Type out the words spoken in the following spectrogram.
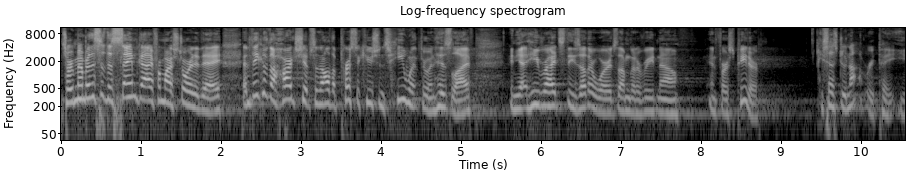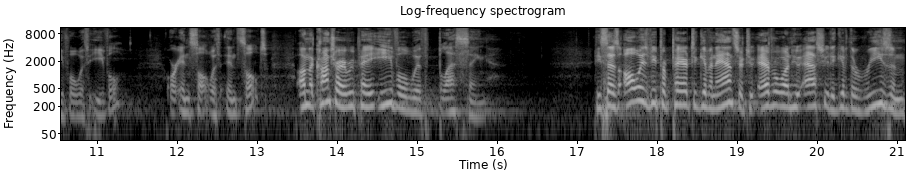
So remember, this is the same guy from our story today, and think of the hardships and all the persecutions he went through in his life, and yet he writes these other words that I'm going to read now in 1 Peter. He says, Do not repay evil with evil or insult with insult. On the contrary, repay evil with blessing. He says, Always be prepared to give an answer to everyone who asks you to give the reason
